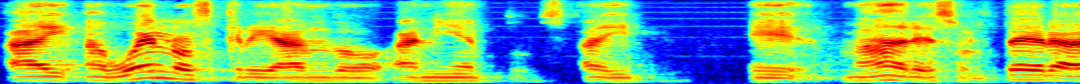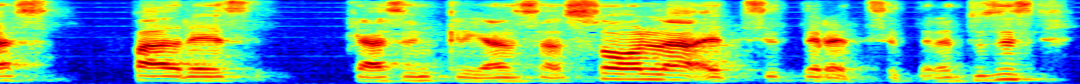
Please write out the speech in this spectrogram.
hay abuelos criando a nietos, hay eh, madres solteras, padres que hacen crianza sola, etcétera, etcétera. Entonces,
